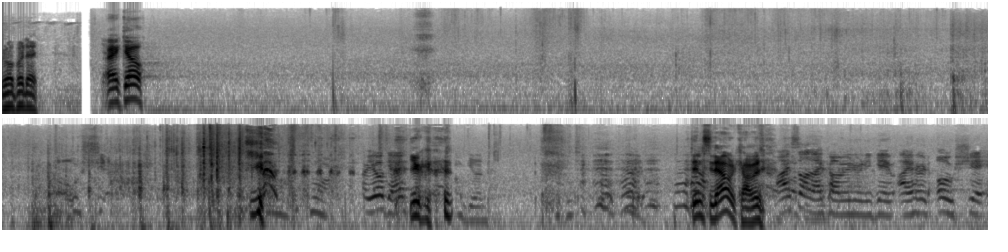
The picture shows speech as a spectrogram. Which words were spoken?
You're up, buddy. All right, go. Oh, shit. Yeah. Are you okay? You're good. I'm good. Didn't see that one coming. I saw that coming when he came. I heard, oh shit.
